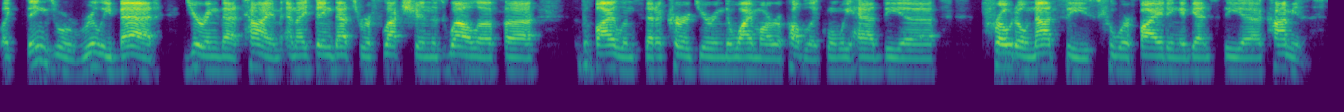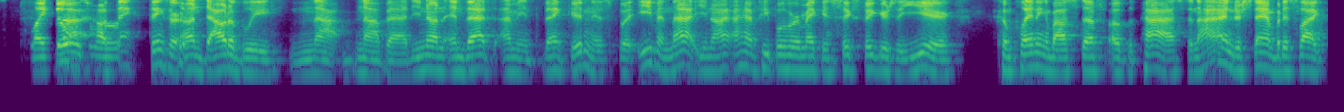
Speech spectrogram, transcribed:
Like things were really bad during that time, and I think that's a reflection as well of uh, the violence that occurred during the Weimar Republic when we had the uh, proto Nazis who were fighting against the communists. Like those no, were, things are undoubtedly not not bad, you know, and, and, that I mean, thank goodness. But even that, you know, I, I have people who are making six figures a year complaining about stuff of the past, and I understand, but it's like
